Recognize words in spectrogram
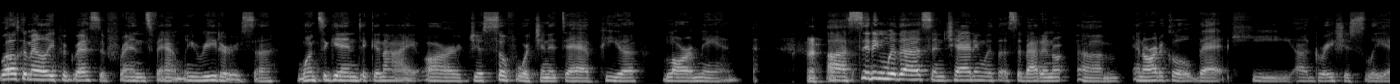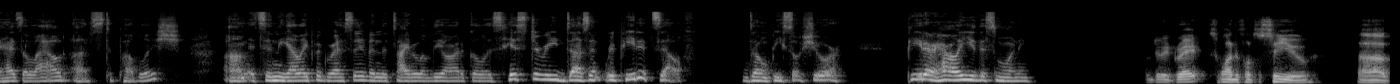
Welcome, LA Progressive friends, family, readers. Uh, once again, Dick and I are just so fortunate to have Peter Laarman uh, sitting with us and chatting with us about an, um, an article that he uh, graciously has allowed us to publish. Um, it's in the LA Progressive, and the title of the article is History Doesn't Repeat Itself. Don't be so sure. Peter, how are you this morning? I'm doing great. It's wonderful to see you. Uh,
